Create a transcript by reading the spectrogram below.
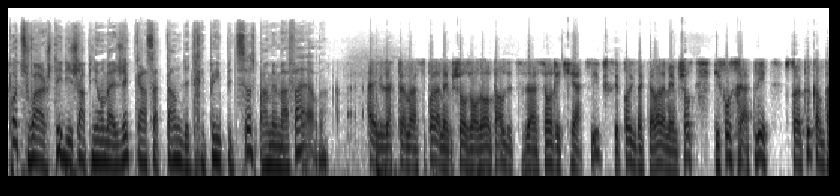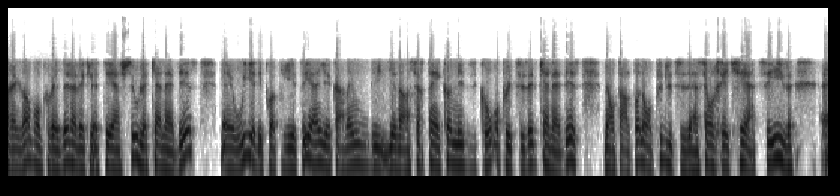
pas tu vas acheter des champignons magiques quand ça te tente de triper, puis ça, c'est pas la même affaire. Là. Exactement, c'est pas la même chose. On, on parle d'utilisation récréative, c'est pas exactement la même chose. Puis il faut se rappeler, c'est un peu comme par exemple, on pourrait dire avec le THC ou le cannabis. Ben oui, il y a des propriétés. Hein, il y a quand même, des, il y a dans certains cas médicaux, on peut utiliser le cannabis, mais on parle pas non plus de l'utilisation récréative euh,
